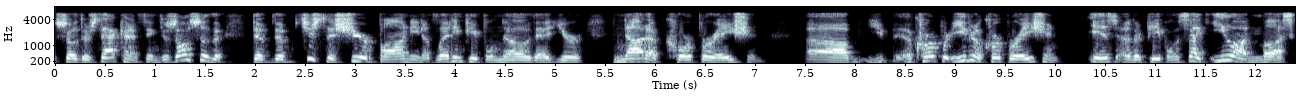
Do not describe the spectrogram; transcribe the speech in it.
so there's that kind of thing. There's also the, the, the just the sheer bonding of letting people know that you're not a corporation. Um, you, a corporate, even a corporation is other people. It's like Elon Musk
